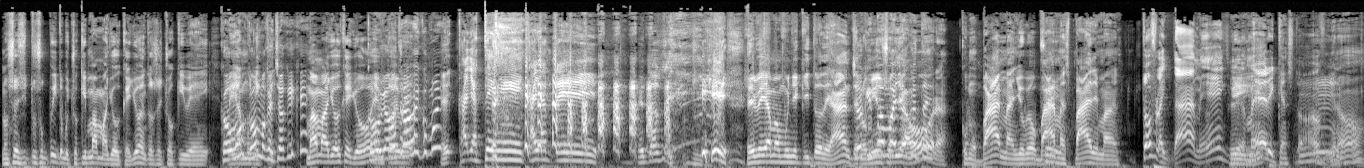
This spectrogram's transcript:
no sé si tú supiste, pero Chucky es más mayor que yo. Entonces Chucky ve. ¿Cómo? ¿Cómo que Chucky qué? Más mayor que yo. ¿Cómo entonces otra ve- vez? ¿Cómo es? Eh, cállate, cállate. Entonces, él veía más muñequitos de antes. Los Chucky míos más son de ahora. Como Batman, yo veo Batman, Spider-Man. Stuff like that, man. Sí. The American stuff, you know.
